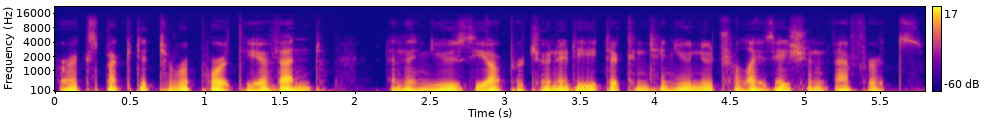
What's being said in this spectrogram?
are expected to report the event and then use the opportunity to continue neutralization efforts.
